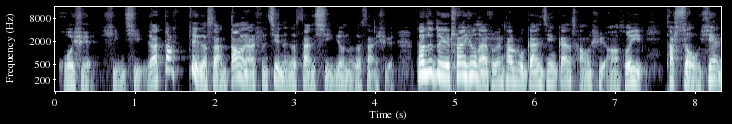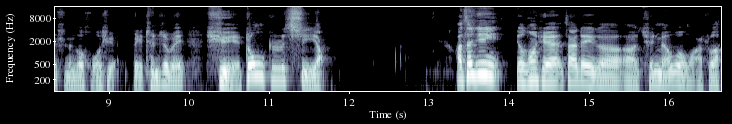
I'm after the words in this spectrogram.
活血行气。啊，当这个散当然是既能够散气，又能够散血。但是对于川芎来说，因为它入肝经，肝藏血啊，所以它首先是能够活血，被称之为血中之气药。啊，曾经有同学在这个呃群里面问我啊说：“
